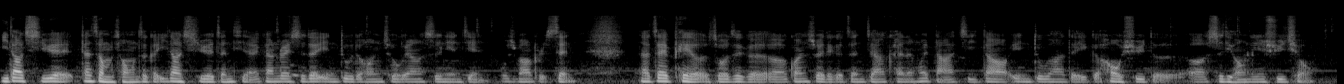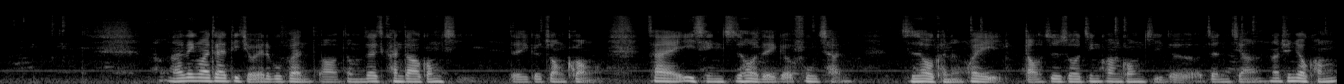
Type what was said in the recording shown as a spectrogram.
一到七月，但是我们从这个一到七月整体来看，瑞士对印度的黄金出口量是年减五十八 percent。那再配合说这个呃关税的一个增加，可能会打击到印度它的一个后续的呃实体黄金需求。那另外在第九页的部分哦，我们再看到供给的一个状况，在疫情之后的一个复产。之后可能会导致说金矿供给的增加。那全球矿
